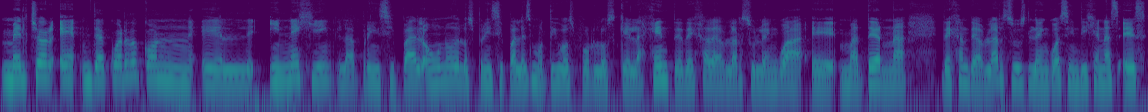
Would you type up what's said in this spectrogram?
Melchor, eh, de acuerdo con el INEGI, la principal o uno de los principales motivos por los que la gente deja de hablar su lengua eh, materna, dejan de hablar sus lenguas indígenas, es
